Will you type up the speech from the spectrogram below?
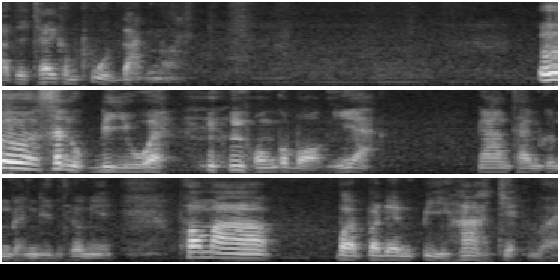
าจจะใช้คำพูดดังหน่อย เออ สนุกดีเว้ยผมก็บอกเงี้ยงานแทนคุณแผ่นดินเท่านี้พอมาเปิดประเด็นปีห้าเจ็ดไว้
